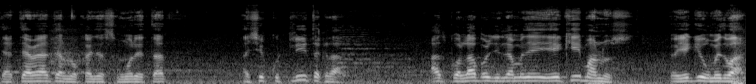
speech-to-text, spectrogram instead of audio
त्या त्यावेळेला त्या लोकांच्या समोर येतात. अशी कुठलीही तक्रार. आज कोल्हापूर जिल्ह्यामध्ये एकही माणूस एकही उमेदवार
